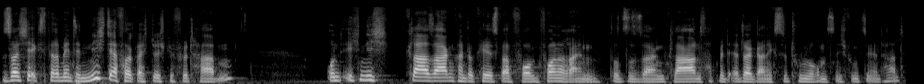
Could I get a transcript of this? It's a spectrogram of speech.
solche Experimente nicht erfolgreich durchgeführt haben und ich nicht klar sagen könnte, okay, es war von vornherein sozusagen klar und es hat mit Agile gar nichts zu tun, warum es nicht funktioniert hat.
